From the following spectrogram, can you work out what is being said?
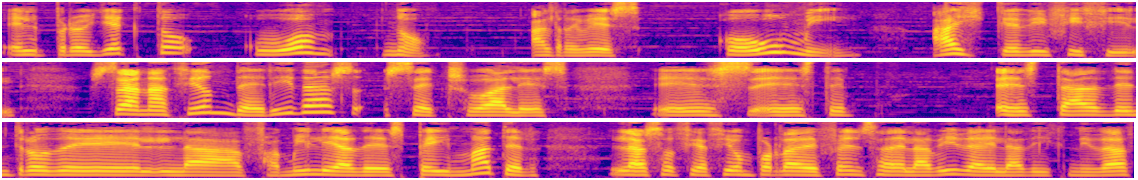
el proyecto Cuom, no, al revés, Coumi. ¡Ay, qué difícil! Sanación de heridas sexuales. Es este está dentro de la familia de Spain Matter, la Asociación por la Defensa de la Vida y la Dignidad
